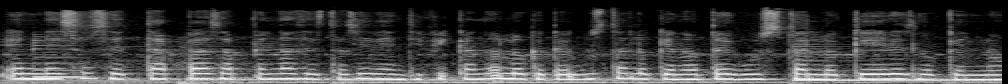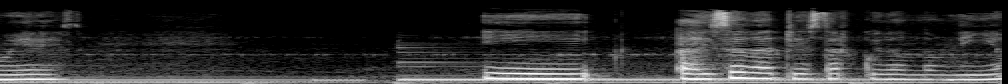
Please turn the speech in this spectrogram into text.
En esas etapas apenas estás identificando lo que te gusta, lo que no te gusta, lo que eres, lo que no eres. Y a esa edad ya estar cuidando a un niño.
